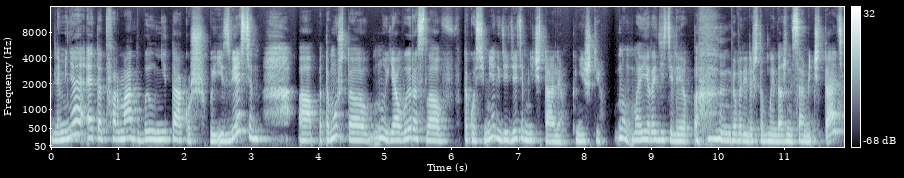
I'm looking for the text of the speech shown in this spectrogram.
Для меня этот формат был не так уж известен, а, потому что ну, я выросла в такой семье, где детям не читали книжки. Ну, мои родители говорили, что мы должны сами читать.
